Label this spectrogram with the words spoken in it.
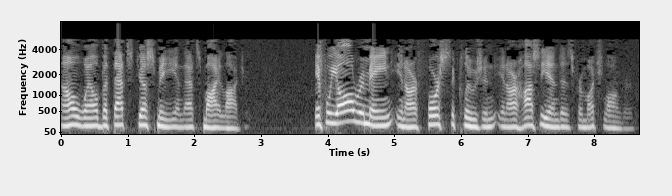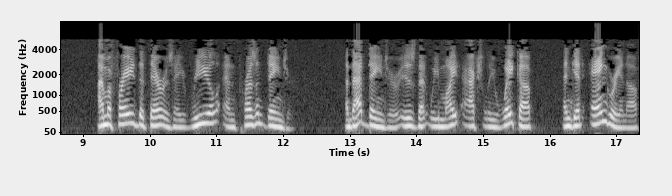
Oh, well, but that's just me and that's my logic. If we all remain in our forced seclusion in our haciendas for much longer, I'm afraid that there is a real and present danger. And that danger is that we might actually wake up and get angry enough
